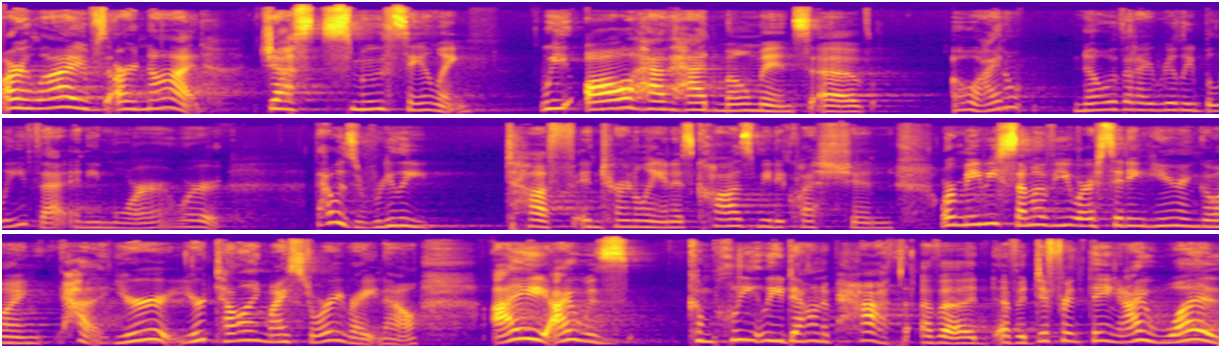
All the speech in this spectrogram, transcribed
our lives are not just smooth sailing. We all have had moments of, oh, I don't know that I really believe that anymore, or that was really tough internally and has caused me to question. Or maybe some of you are sitting here and going, yeah, you're, you're telling my story right now. I, I was completely down a path of a, of a different thing. I was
